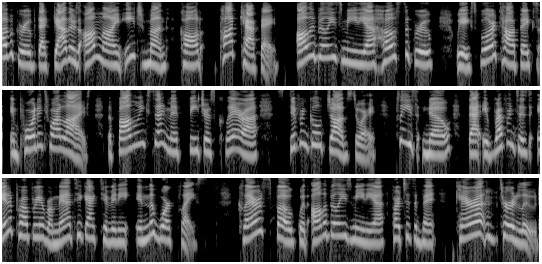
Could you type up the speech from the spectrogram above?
of a group that gathers online each month called Pod Cafe. All Abilities Media hosts the group. We explore topics important to our lives. The following segment features Clara's difficult job story. Please know that it references inappropriate romantic activity in the workplace. Clara spoke with All Abilities Media participant Kara Turlude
